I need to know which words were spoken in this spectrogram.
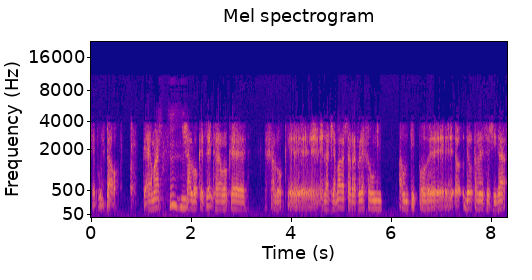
sepultado. Que además, salvo que salvo que salvo que en las llamadas se refleja un a un tipo de, de otra necesidad,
